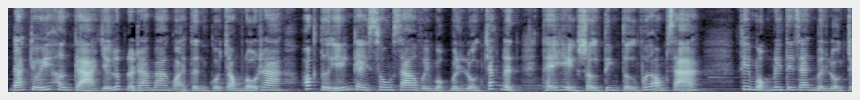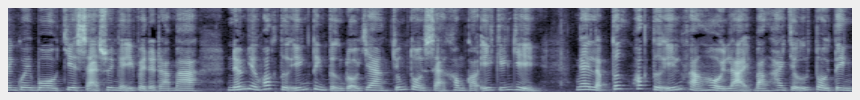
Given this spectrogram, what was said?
Đáng chú ý hơn cả, giữa lúc drama ngoại tình của chồng nổ ra, Hoắc Từ Yến gây xôn xao vì một bình luận chắc nịch, thể hiện sự tin tưởng với ông xã. Khi một netizen bình luận trên Weibo chia sẻ suy nghĩ về drama, nếu như Hoắc Từ Yến tin tưởng Đỗ Giang, chúng tôi sẽ không có ý kiến gì. Ngay lập tức, Hoắc Từ Yến phản hồi lại bằng hai chữ tôi tin.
